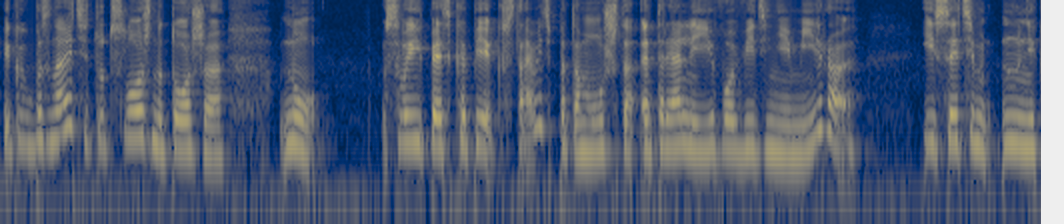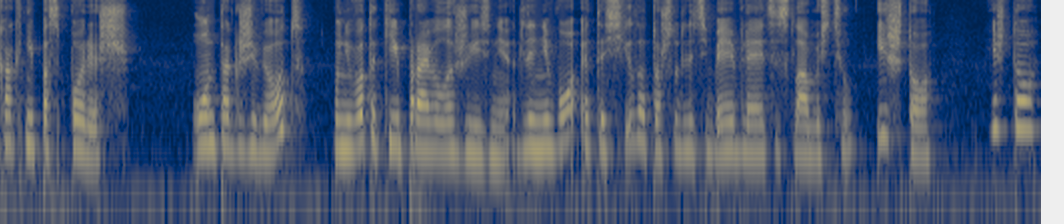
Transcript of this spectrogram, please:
и как бы, знаете, тут сложно тоже, ну, свои пять копеек вставить, потому что это реально его видение мира, и с этим, ну, никак не поспоришь. Он так живет, у него такие правила жизни. Для него это сила, то, что для тебя является слабостью. И что? И что?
